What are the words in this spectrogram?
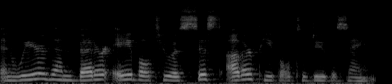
and we are then better able to assist other people to do the same.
